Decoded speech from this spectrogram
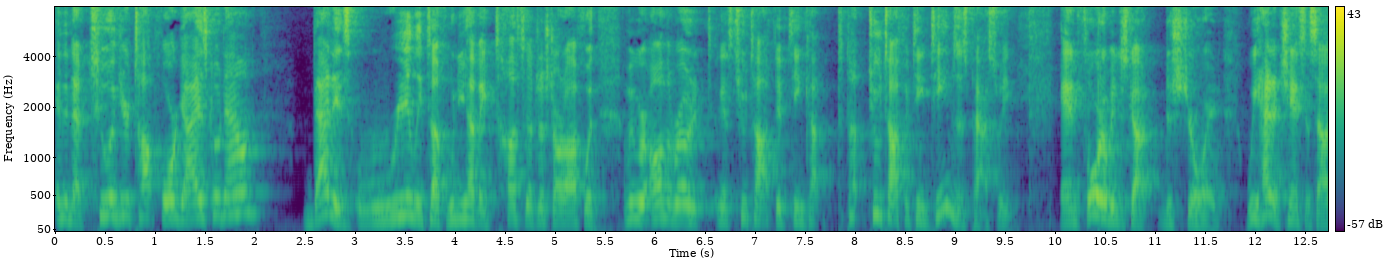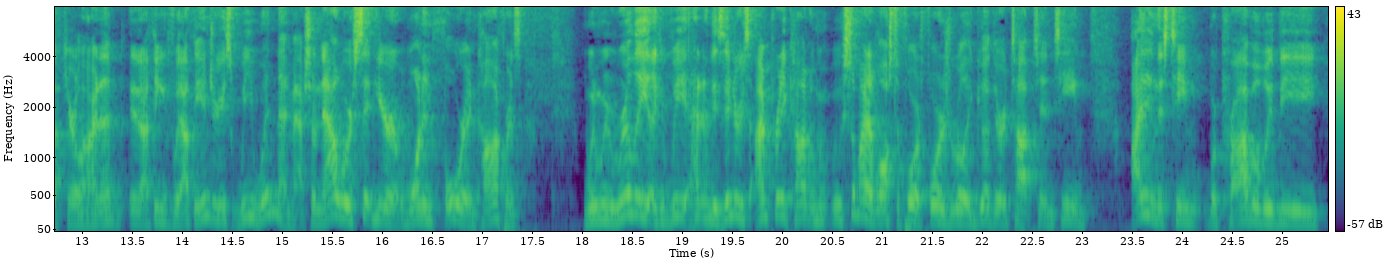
and then have two of your top four guys go down. That is really tough when you have a tough schedule to start off with. I mean, we were on the road against two top 15, co- t- two top 15 teams this past week. And Florida, we just got destroyed. We had a chance at South Carolina, and I think if without the injuries, we win that match. So now we're sitting here at one and four in conference. When we really like, if we hadn't had these injuries, I'm pretty confident we still might have lost to Florida. Florida's really good; they're a top ten team. I think this team would probably be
